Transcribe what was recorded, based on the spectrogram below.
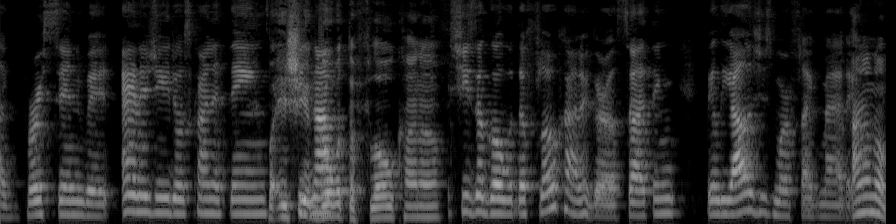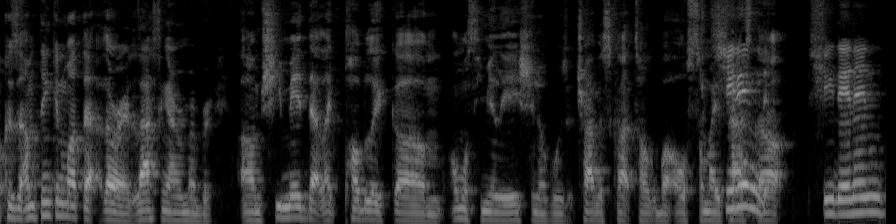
like bursting with energy, those kind of things. But is she She's a not- go with the flow kind of? she's a go with the flow kind of girl. So I think Billie Eilish is more phlegmatic. I don't know because I'm thinking about that. All right, last thing I remember, um, she made that like public, um, almost humiliation of what was it Travis Scott talk about? Oh, somebody She passed didn't- out. She didn't.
